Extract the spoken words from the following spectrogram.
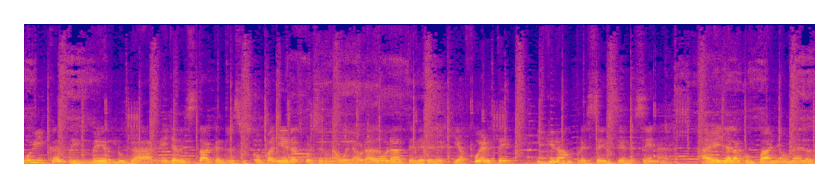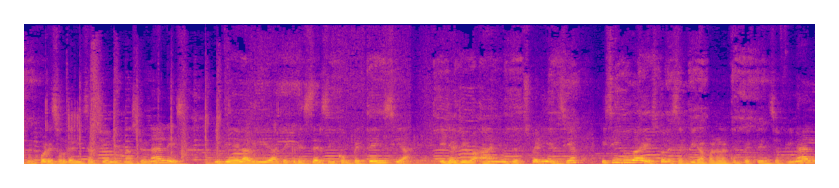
ubica el primer lugar. Ella destaca entre sus compañeras por ser una buena oradora, tener energía fuerte y gran presencia en escena. A ella la acompaña una de las mejores organizaciones nacionales y tiene la habilidad de crecer sin competencia. Ella lleva años de experiencia y sin duda esto le servirá para la competencia final.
